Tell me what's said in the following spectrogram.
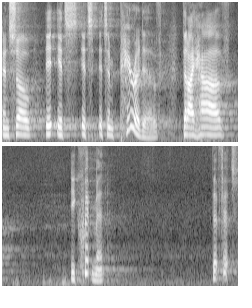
And so it, it's, it's, it's imperative that I have equipment that fits.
